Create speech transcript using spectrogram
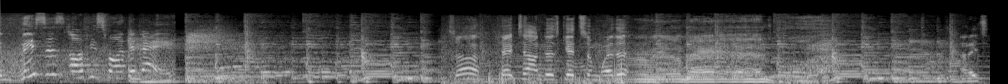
This is Office for the Day. So, Cape Town does get some weather. And it's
